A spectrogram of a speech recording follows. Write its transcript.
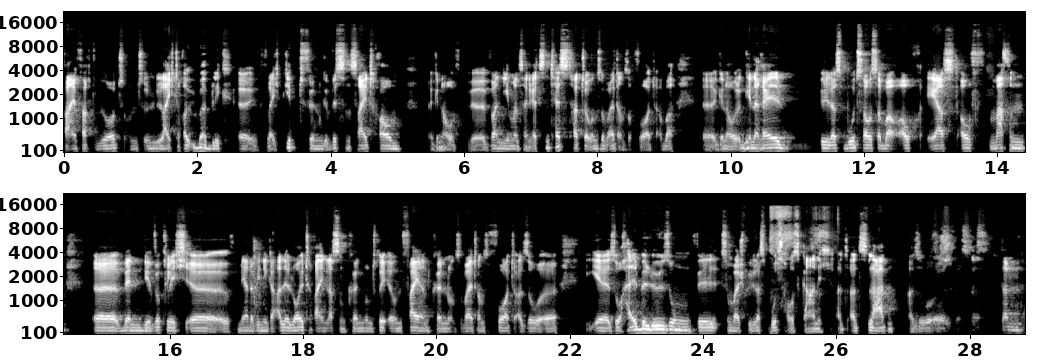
vereinfacht wird und ein leichterer Überblick vielleicht gibt für einen gewissen Zeitraum, genau wann jemand seinen letzten Test hatte und so weiter und so fort. Aber genau generell will das Bootshaus aber auch erst aufmachen, äh, wenn wir wirklich äh, mehr oder weniger alle Leute reinlassen können und, und feiern können und so weiter und so fort. Also äh, so halbe Lösungen will zum Beispiel das Bootshaus gar nicht als, als Laden. Also äh, dass das dann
